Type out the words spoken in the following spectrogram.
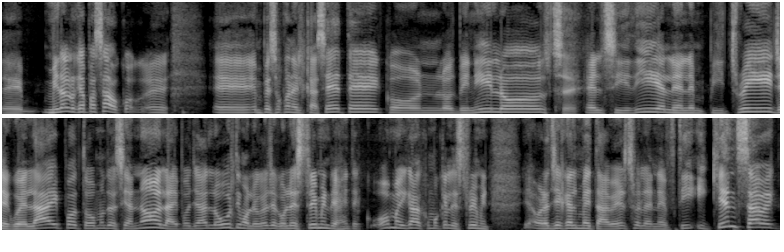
Eh, mira lo que ha pasado. eh, eh, empezó con el casete, con los vinilos, Sí. el CD, el, el MP3, llegó el iPod, todo el mundo decía, no, el iPod ya es lo último, luego llegó el streaming, y la gente, oh my God, ¿cómo que el streaming? Y ahora llega el metaverso, el NFT, y quién sabe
